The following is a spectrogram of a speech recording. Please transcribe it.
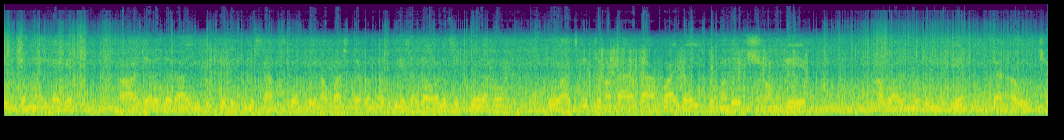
এই চ্যানেলটাকে আর যারা যারা ইউটিউব থেকে একটু সাবস্ক্রাইব করে নাও, পাশে থাকা নোটিফিকেশনটা অলে সেট করে রাখো। তো আজকের জন্য টাটা বাই বাই তোমাদের সঙ্গে। আবার নতুন ভিডিও দেখা হচ্ছে।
